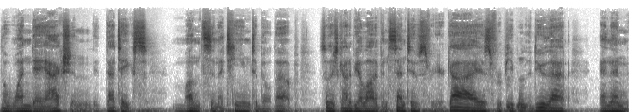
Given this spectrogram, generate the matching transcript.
the one day action that takes months and a team to build up. So there's got to be a lot of incentives for your guys, for people mm-hmm. to do that, and then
